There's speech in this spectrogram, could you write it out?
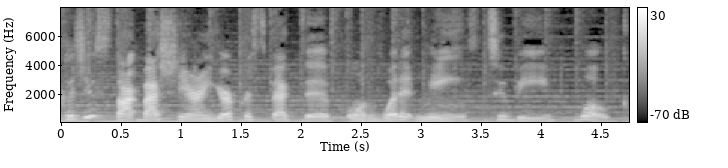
could you start by sharing your perspective on what it means to be woke?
